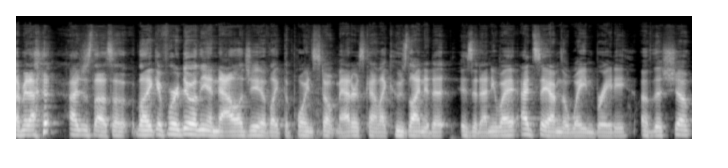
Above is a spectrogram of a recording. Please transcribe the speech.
I mean, I, I just thought so. Like, if we're doing the analogy of like the points don't matter, it's kind of like whose line it is it anyway? I'd say I'm the Wayne Brady of this show.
